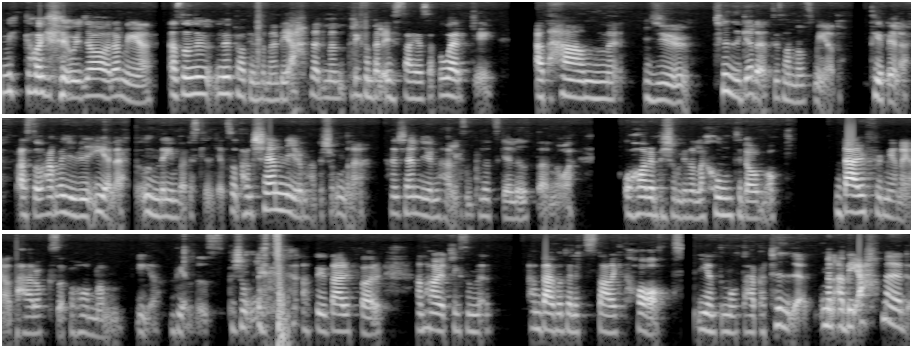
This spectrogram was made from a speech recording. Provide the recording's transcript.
mycket har ju att göra med, alltså nu, nu pratar jag inte med Abiy Ahmed, men till exempel Isaias Afewerki. Att han ju krigade tillsammans med TPLF, alltså han var ju i ELF under inbördeskriget. Så att han känner ju de här personerna. Han känner ju den här liksom politiska eliten och, och har en personlig relation till dem. Och därför menar jag att det här också för honom är delvis personligt. Att det är därför han har ett, liksom, ett han bär på ett väldigt starkt hat gentemot det här partiet. Men Abiy Ahmed,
